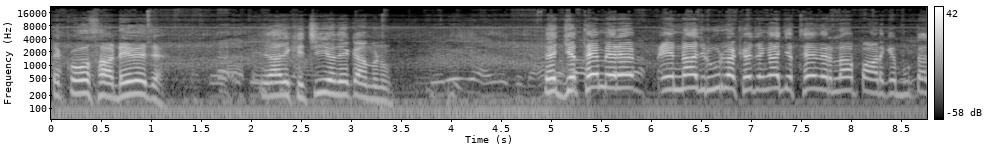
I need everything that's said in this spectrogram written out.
ਤੇ ਕੋ ਸਾਡੇ ਵਿੱਚ। ਇਹ ਅੱਜ ਖਿੱਚੀ ਉਹਦੇ ਕੰਮ ਨੂੰ। ਤੇ ਜਿੱਥੇ ਮੇਰੇ ਇੰਨਾ ਜ਼ਰੂਰ ਰੱਖਿਓ ਚੰਗਾ, ਜਿੱਥੇ ਵਿਰਲਾ ਪਾੜ ਕੇ ਬੂਟਾ,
